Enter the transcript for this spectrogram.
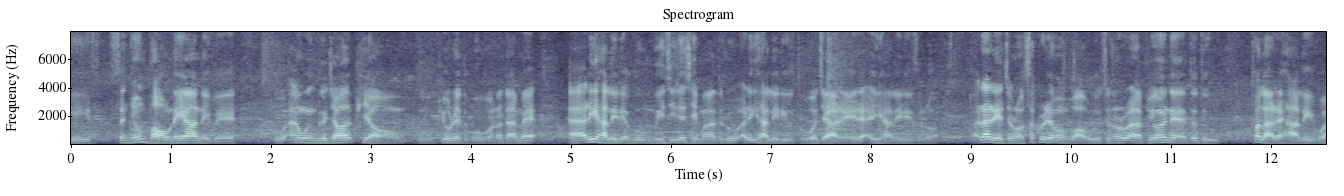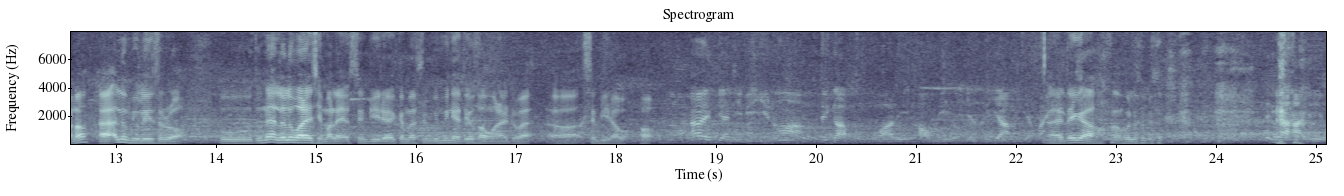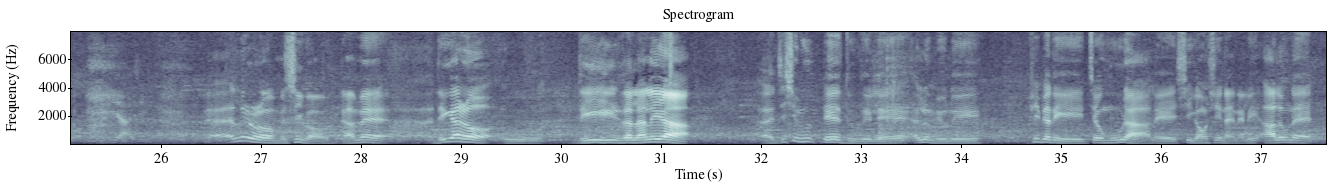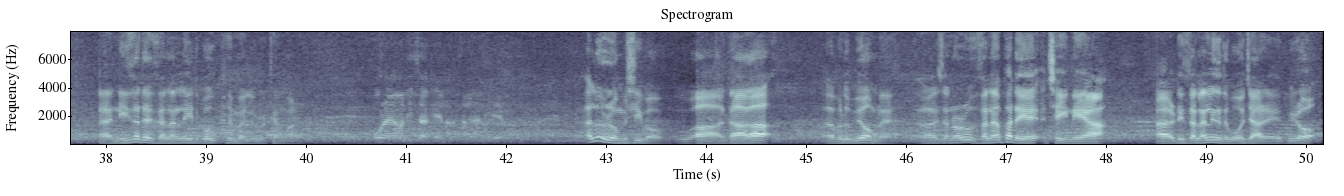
စညွန်းဘောင်တွေကနေပဲ ဟိုအန်ဝင်ကြောဖြစ်အောင်ဟိုပြောတဲ့သဘောပေါ့နော်ဒါပေမဲ့အဲ့အဲ့ဒီဟာလေးတွေအခုမေးကြည့်တဲ့အချိန်မှာသူတို့အဲ့ဒီဟာလေးတွေကိုသဘောကျတယ်တဲ့အဲ့ဒီဟာလေးတွေဆိုတော့အဲ့ဒါတွေကျွန်တော် script ထဲမှာမပါဘူးလို့ကျွန်တော်တို့အဲ့ပြောရတဲ့တူတူထွက်လာတဲ့ဟာလေးပေါ့နော်အဲ့အဲ့လိုမျိုးလေးဆိုတော့ဟိုသူနဲ့အလုပ်လုပ်ရတဲ့အချိန်မှာလည်းအဆင်ပြေတယ် chemistry မိမိနဲ့တယောက်ဆောင်ရတဲ့အတွက်အာအဆင်ပြေတာပေါ့ဟုတ်အဲ့ဒါပြန်ကြည့်ပြီးရင်တော့တိတ်ကဟွာလေးအောင်းလေးပြန်သိရမယ်ပြန်ပိုင်းအဲတိတ်ကဘယ်လိုလဲတိတ်ကဟာလေးပေါ့မသိရရှိတယ်အဲ့လိုတော့မရှိပါဘူးဒါပေမဲ့အဓိကတော့ဟိုဒီဇလန်လေးက အဲကြည့်ရှုတဲ့သူတွေလည်းအဲ့လိုမျိုးလေးဖြစ်ပျက်တွေကြုံမှုတာလည်းရှိကောင်းရှိနိုင်တယ်လေအားလုံးနဲ့အဲနီးစပ်တဲ့ဇလန်လေးတစ်ပုတ်ဖြစ်မယ်လို့ထင်ပါတယ်ကိုယ်တိုင်ရောဒီဆက်ခဲ့လားဆန္ဒလေးရဲ့အဲ့လိုတော့မရှိပါဘူးဟိုဟာဒါကအဲဘယ်လိုပြောရမလဲအဲကျွန်တော်တို့ဇလန်ဖတ်တဲ့အချိန်တွေကအဲဒီဇလန်လေးကိုသဘောကျတယ်ပြီးတော့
